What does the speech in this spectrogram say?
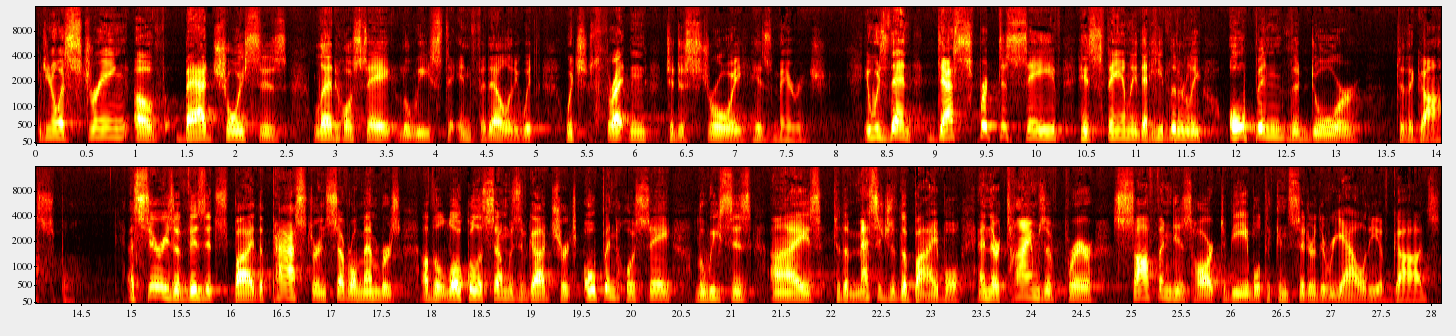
But you know, a string of bad choices led Jose Luis to infidelity, which threatened to destroy his marriage. It was then, desperate to save his family, that he literally opened the door to the gospel a series of visits by the pastor and several members of the local Assemblies of God church opened Jose Luis's eyes to the message of the Bible, and their times of prayer softened his heart to be able to consider the reality of God's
